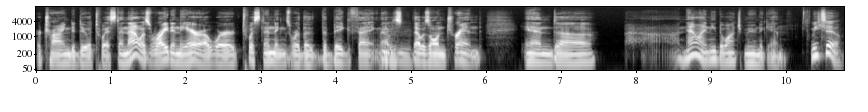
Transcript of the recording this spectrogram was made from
or trying to do a twist. And that was right in the era where twist endings were the the big thing. That was Mhm. that was on trend. And uh, now I need to watch Moon again. Me too.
